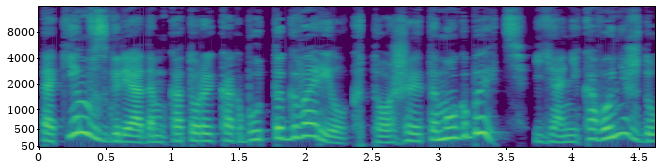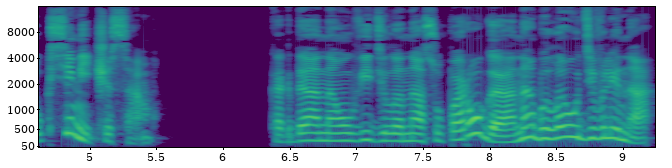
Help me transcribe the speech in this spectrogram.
таким взглядом, который как будто говорил, кто же это мог быть? Я никого не жду к семи часам. Когда она увидела нас у порога, она была удивлена.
